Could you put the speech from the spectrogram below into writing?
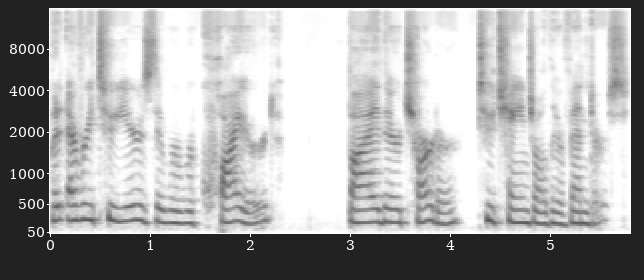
but every two years they were required by their charter to change all their vendors.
